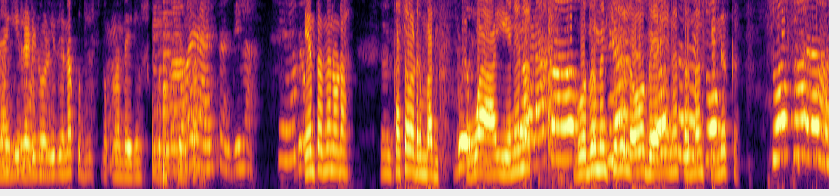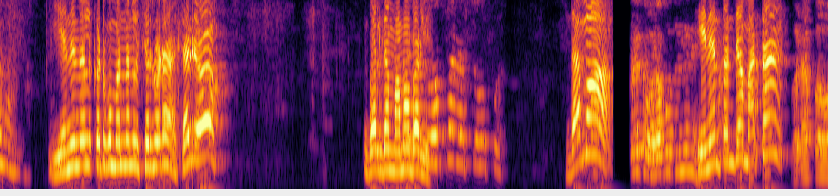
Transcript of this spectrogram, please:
ಮ್ಯಾಗಿ ರೆಡಿ ನೋಡಿ ಇದನ್ನ ಕುದಿಸ್ಬೇಕು ಒಂದು ಐದು ನಿಮಿಷ ಕುದಿಸ್ಬೇಕು ಏನ್ ತಂದ ನೋಡ? ಕಸ ಹೊಡ್ರಿ ಮೊದ್ಲು ಅವ್ವ ಏನೇನೋ ಗೋಬಿ ಮಂಚೂರಿ ಅಲ್ಲೋ ಬೇರೆ ಏನೋ ತಂದ ತಿನ್ನಕ್ಕೆ. ಏನೇನೆಲ್ಲ ಕಟ್ಕೊಂಡ್ ಬಂದನಲ್ಲ ಸರಿ ನೋಡ ಸರಿ. ಬರ್ಲಿ ನಮ್ಮ ಮಾಮ ಬರ್ಲಿ. ದಮ್ಮ ಏನೇನ್ ತಂದೆ ಮತ್ತ? ವಡಾಪಾವ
